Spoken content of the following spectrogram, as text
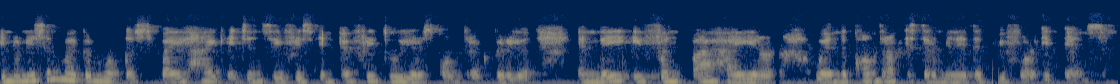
Indonesian migrant workers pay high agency fees in every two years contract period, and they even pay higher when the contract is terminated before it ends.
